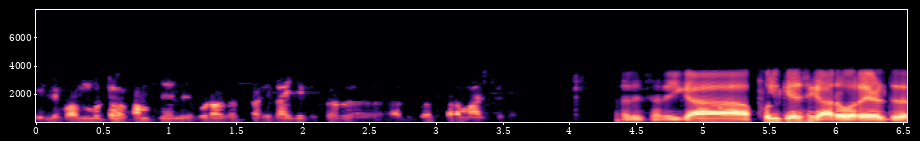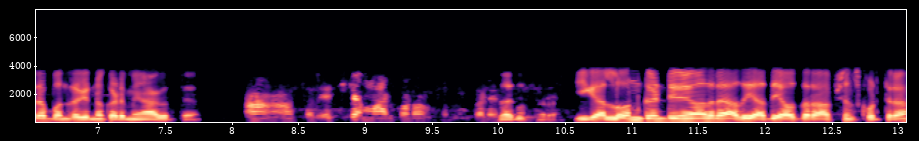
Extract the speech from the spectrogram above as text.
ಇಲ್ಲಿ ಬಂದ್ಬಿಟ್ಟು ಕಂಪ್ನಿಯಲ್ಲಿ ಬಿಡೋದಕ್ಕೋಸ್ಕರ ಇದಾಗಿತ್ತು ಸರ್ ಅದಕ್ಕೋಸ್ಕರ ಮಾಡಿಸಿರೋ ಸರಿ ಸರ್ ಈಗ ಫುಲ್ ಕೇಸಿಗೆ ಆರೂವರೆ ಹೇಳ್ತಿದ್ರೆ ಬಂದ್ರೆ ಇನ್ನೂ ಕಡಿಮೆ ಆಗುತ್ತೆ. ಹಾಂ ಹಾಂ ಸರ್. ಹೆಚ್ಚಿಗೆ ಮಾಡಿಕೊಡೋಣ ಸರ್ ನಮ್ಮ ಕಡೆ ಸರಿ ಸರ್. ಈಗ ಲೋನ್ ಕಂಟಿನ್ಯೂ ಆದರೆ ಅದು ಅದು ಯಾವ ಥರ ಆಪ್ಷನ್ಸ್ ಕೊಡ್ತೀರಾ?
